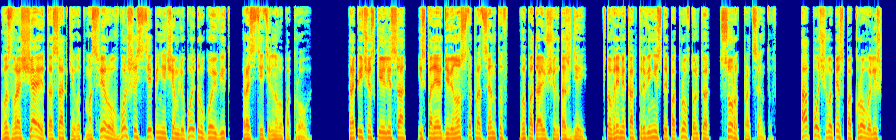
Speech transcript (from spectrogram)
возвращает осадки в атмосферу в большей степени, чем любой другой вид растительного покрова. Тропические леса испаряют 90% выпадающих дождей, в то время как травянистый покров только 40%, а почва без покрова лишь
